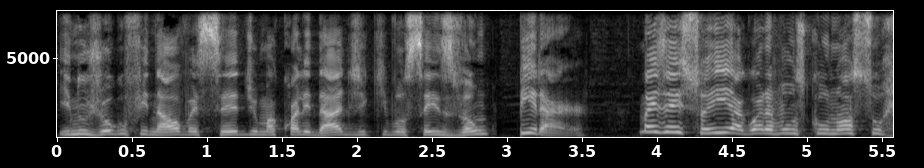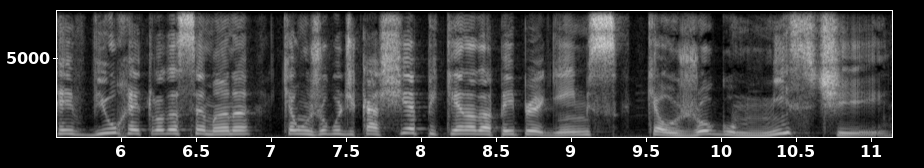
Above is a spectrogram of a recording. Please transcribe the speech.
e no jogo final vai ser de uma qualidade que vocês vão pirar. Mas é isso aí, agora vamos com o nosso review retrô da semana, que é um jogo de caixinha pequena da Paper Games, que é o jogo Misty.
